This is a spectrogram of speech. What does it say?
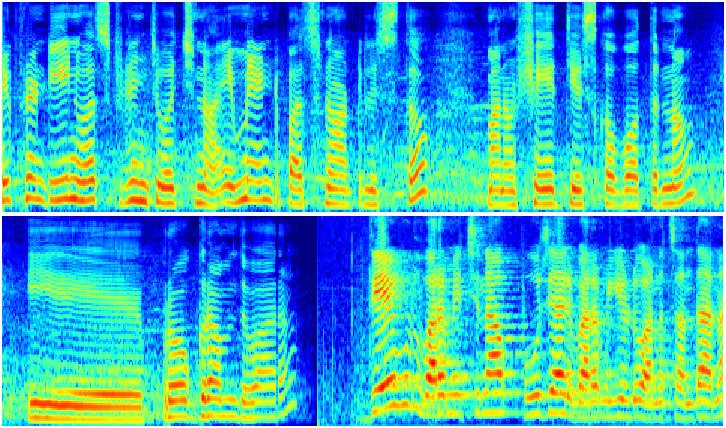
డిఫరెంట్ యూనివర్సిటీ నుంచి వచ్చిన ఎమినెంట్ పర్సనాలిటీస్తో మనం షేర్ చేసుకోబోతున్నాం. ఈ ప్రోగ్రాం ద్వారా దేవుడు వరమిచ్చిన పూజారి వరమియుడు అన్న చందాన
